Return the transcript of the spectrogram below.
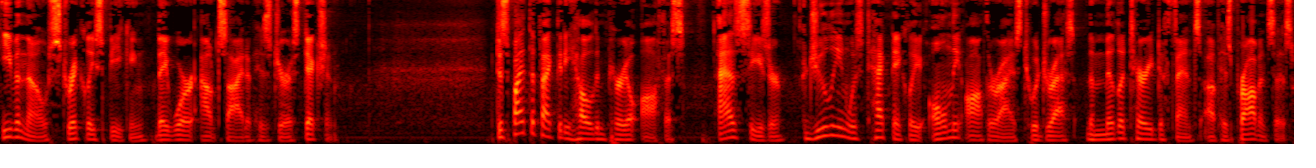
even though, strictly speaking, they were outside of his jurisdiction. Despite the fact that he held imperial office, as Caesar, Julian was technically only authorized to address the military defense of his provinces.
